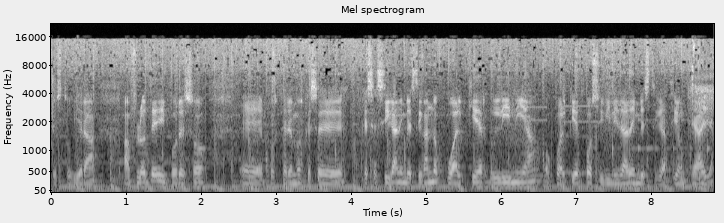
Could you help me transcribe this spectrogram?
que estuviera a flote y por eso eh, pues queremos que se, que se sigan investigando cualquier línea o cualquier posibilidad de investigación que haya.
